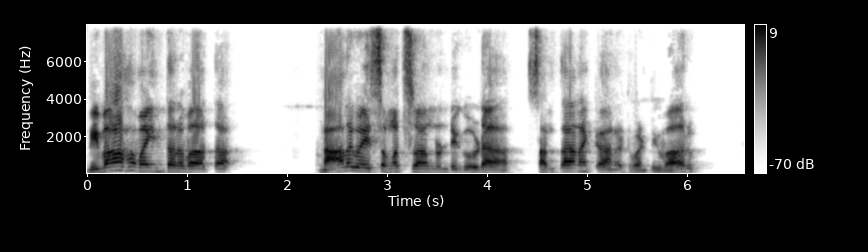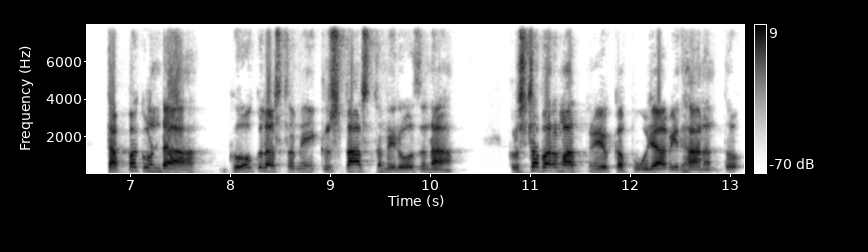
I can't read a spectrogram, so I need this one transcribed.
వివాహమైన తర్వాత నాలుగైదు సంవత్సరాల నుండి కూడా సంతానం కానటువంటి వారు తప్పకుండా గోకులాష్టమి కృష్ణాష్టమి రోజున కృష్ణ పరమాత్మ యొక్క పూజా విధానంతో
